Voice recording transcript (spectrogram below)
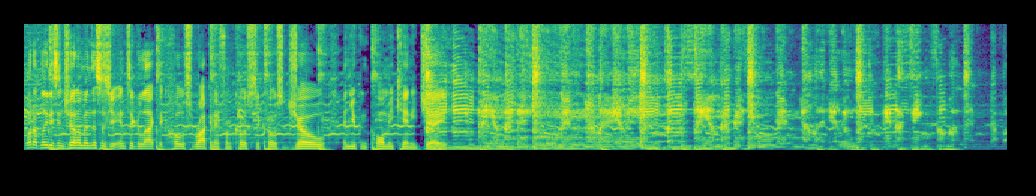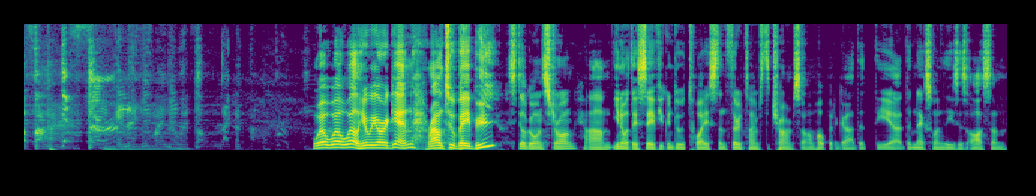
What up, ladies and gentlemen? This is your intergalactic host, rocking it from coast to coast, Joe, and you can call me Kenny J. I am not a human, I'm an alien. I am not a human, I'm an alien. And I came from a land of a fire. And I use my UFO like a car. Well, well, well, here we are again. Round two, baby. Still going strong. Um, you know what they say: if you can do it twice, then third time's the charm. So I'm hoping to God that the uh, the next one of these is awesome.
